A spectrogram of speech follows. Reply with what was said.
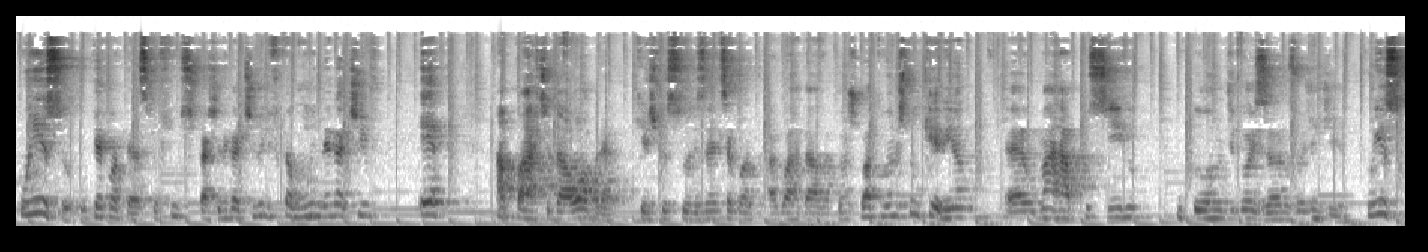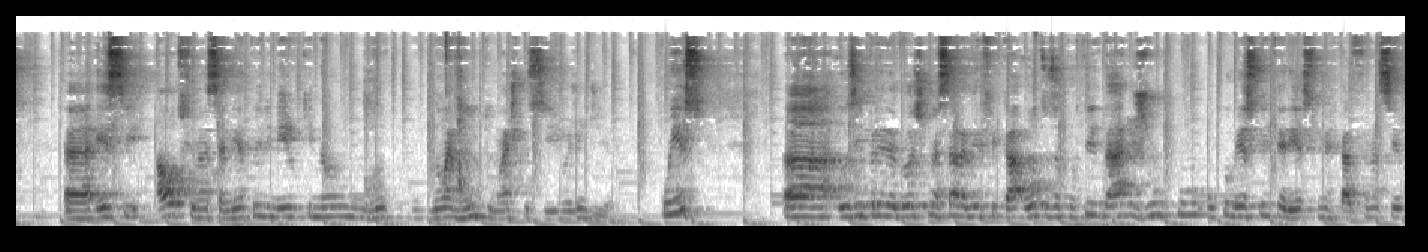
Com isso, o que acontece? Que o fluxo de caixa negativo ele fica muito negativo e a parte da obra, que as pessoas antes aguardavam até uns quatro anos, estão querendo é, o mais rápido possível, em torno de dois anos hoje em dia. Com isso, é, esse autofinanciamento ele meio que não, não, não é muito mais possível hoje em dia. Com isso, Uh, os empreendedores começaram a verificar outras oportunidades junto com o começo do interesse do mercado financeiro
